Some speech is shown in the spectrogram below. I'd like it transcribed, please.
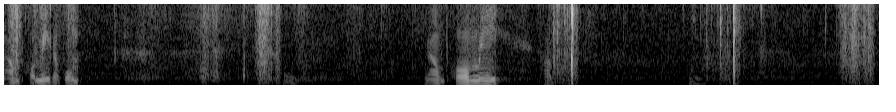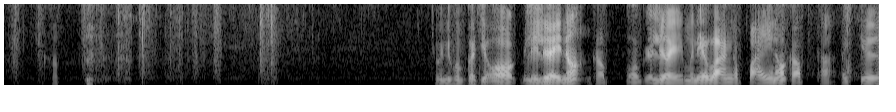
นำพอมีครับผมนำพอมีครับครับช่วงนี้ผมก็จะออกเรื่อยๆเนาะครับออกเรื่อยๆเหมือนได้วางกับไปเนาะครับก็ไปเจอ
